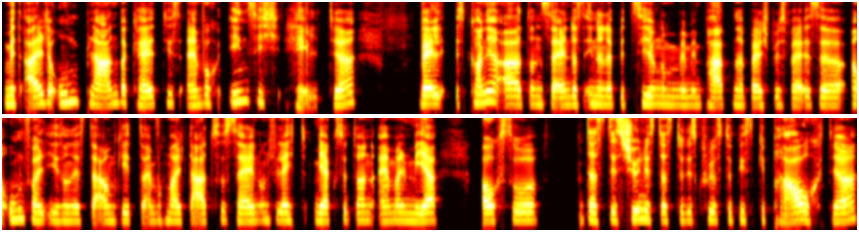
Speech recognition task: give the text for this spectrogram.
mit all der Unplanbarkeit, die es einfach in sich hält. Ja? Weil es kann ja auch dann sein, dass in einer Beziehung mit dem Partner beispielsweise ein Unfall ist und es darum geht, da einfach mal da zu sein. Und vielleicht merkst du dann einmal mehr auch so, dass das schön ist, dass du das Gefühl hast, du bist gebraucht. Ja?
